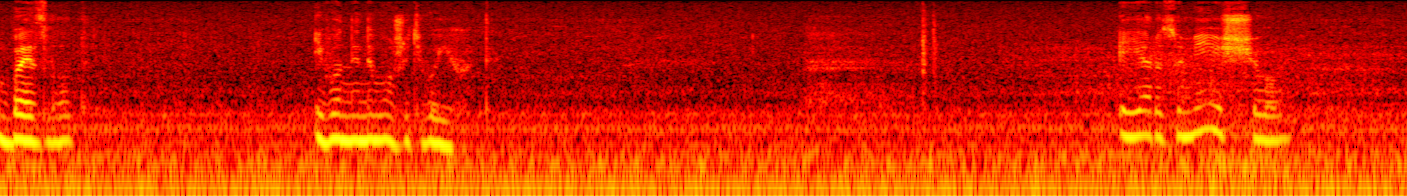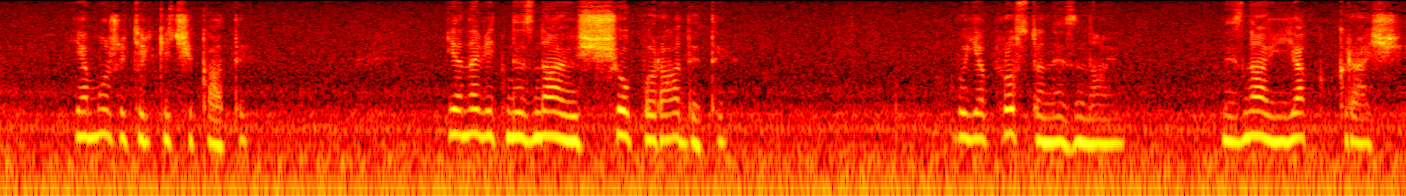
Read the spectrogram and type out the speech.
безлад. І вони не можуть виїхати. І я розумію, що я можу тільки чекати. Я навіть не знаю, що порадити, бо я просто не знаю. Не знаю, як краще.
